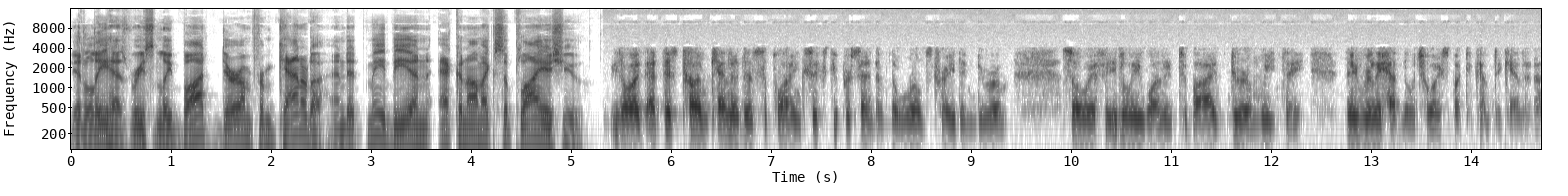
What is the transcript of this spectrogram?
Italy has recently bought durum from Canada, and it may be an economic supply issue. You know, at, at this time, Canada is supplying 60% of the world's trade in durum. So if Italy wanted to buy durum wheat, they, they really had no choice but to come to Canada.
